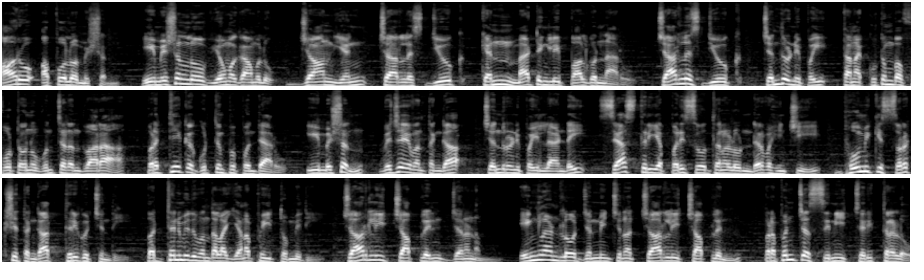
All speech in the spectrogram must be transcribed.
ఆరో అపోలో మిషన్. ఈ మిషన్లో వ్యోమగాములు John Young Charles Duke Ken Mattingly పాల్గొన్నారు. చార్లెస్ డ్యూక్ చంద్రునిపై తన కుటుంబ ఫోటోను ఉంచడం ద్వారా ప్రత్యేక గుర్తింపు పొందారు. ఈ మిషన్ విజయవంతంగా చంద్రునిపై ల్యాండ్ అయి శాస్త్రీయ పరిశోధనలు నిర్వహించి భూమికి సురక్షితంగా తిరిగొచ్చింది. పద్దెనిమిది వందల ఎనభై తొమ్మిది చార్లీ చాప్లిన్ జననం. ఇంగ్లాండ్లో జన్మించిన చార్లీ చాప్లిన్ ప్రపంచ సినీ చరిత్రలో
